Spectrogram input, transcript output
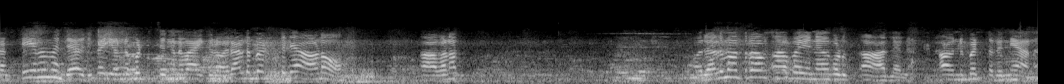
കട്ട് ചെയ്യണമെന്നില്ല. അവർ കൈ കൊണ്ട് പിടിച്ച് ഇങ്ങനെ വായിക്കണം. ഒരാളുടെ ബർത്ത്ഡേ ആണോ? ആവണം. ഒരാൾ മാത്രം ആ പയ്യനെ കൊടു ആ അല്ലല്ല അവന് ബർത്ത്ഡേ തന്നെയാണ്.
